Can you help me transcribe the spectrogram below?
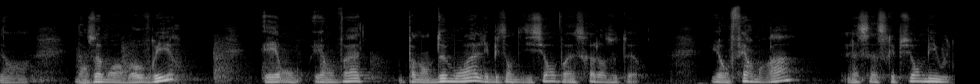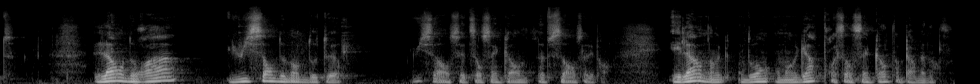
dans, dans un mois, on va ouvrir et on, et on va pendant deux mois, les maisons d'édition vont inscrire leurs auteurs. Et on fermera l'inscription mi-août. Là, on aura 800 demandes d'auteurs. 800, 750, 900, ça dépend. Et là, on en, garde 350 en permanence.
